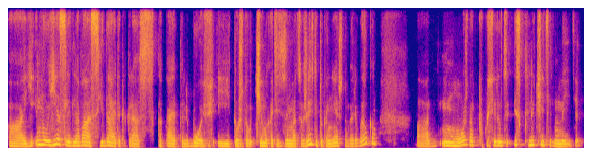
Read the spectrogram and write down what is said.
а, но если для вас еда – это как раз какая-то любовь и то, что, чем вы хотите заниматься в жизни, то, конечно, very welcome. А, можно фокусироваться исключительно на еде.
